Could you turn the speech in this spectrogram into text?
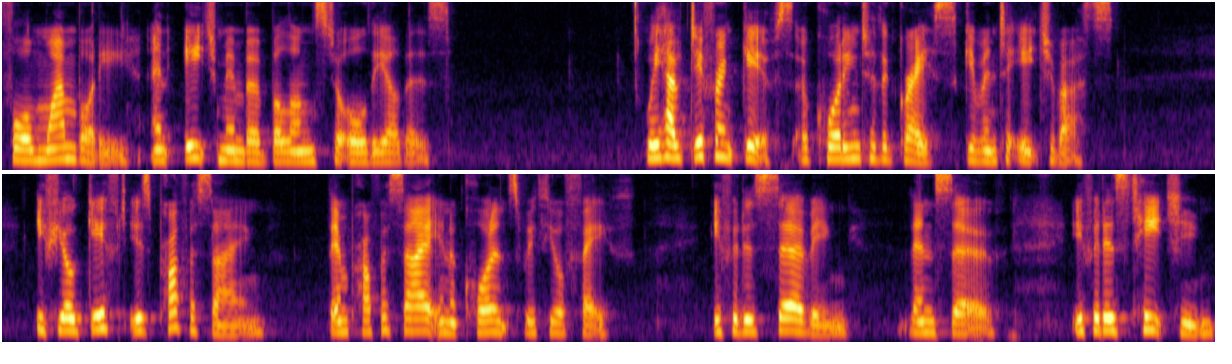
form one body, and each member belongs to all the others. We have different gifts according to the grace given to each of us. If your gift is prophesying, then prophesy in accordance with your faith. If it is serving, then serve. If it is teaching,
